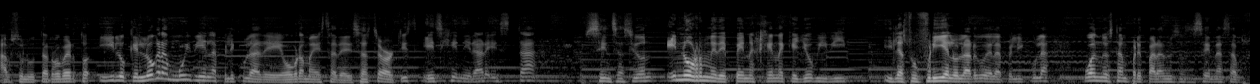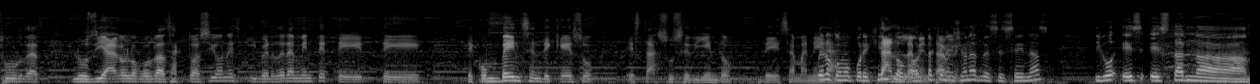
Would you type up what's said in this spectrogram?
absoluta, Roberto. Y lo que logra muy bien la película de obra maestra de Disaster Artist es generar esta sensación enorme de pena ajena que yo viví y la sufrí a lo largo de la película cuando están preparando esas escenas absurdas, los diálogos, las actuaciones y verdaderamente te, te, te convencen de que eso está sucediendo de esa manera. Bueno, como por ejemplo, ahorita que mencionas las escenas, digo, es, es tan, uh,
